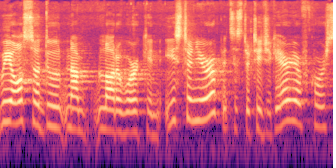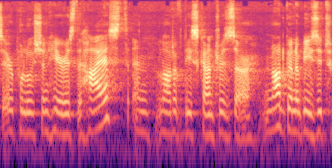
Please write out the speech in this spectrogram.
we also do a lot of work in Eastern Europe. It's a strategic area, of course. Air pollution here is the highest, and a lot of these countries are not going to be easy to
